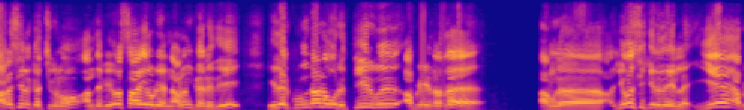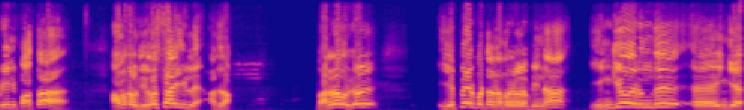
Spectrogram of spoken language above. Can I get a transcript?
அரசியல் கட்சிகளும் அந்த விவசாயிகளுடைய நலன் கருதி இதற்கு உண்டான ஒரு தீர்வு அப்படின்றத அவங்க யோசிக்கிறதே இல்லை. ஏன் அப்படின்னு பார்த்தா அவர்கள் விவசாயி இல்லை. அதுதான். வர்றவர்கள் எப்பேற்பட்ட நபர்கள் அப்படின்னா எங்கேயோ இருந்து இங்கே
